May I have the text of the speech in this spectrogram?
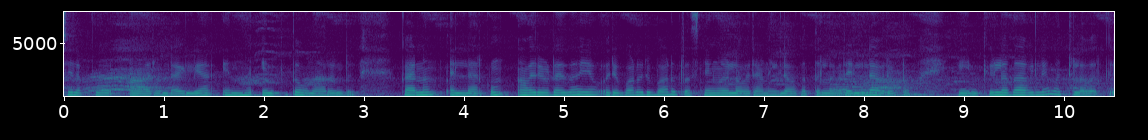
ചിലപ്പോൾ ആരുംണ്ടായില്ല എന്ന് എനിക്ക് തോന്നാറുണ്ട്. കാരണം എല്ലാവർക്കും അവരുടേതായ ഒരുപാട് ഒരുപാട് പ്രശ്നങ്ങളുള്ളവരാണ് ഈ ലോകത്തുള്ളവരെല്ലാവരും കേട്ടോ. എനിക്കുള്ളതാവില്ല മറ്റുള്ളവർക്ക്.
